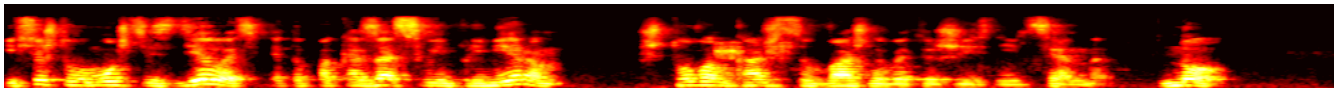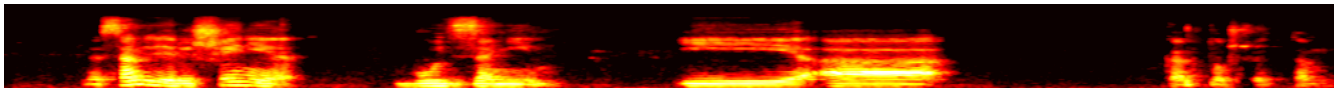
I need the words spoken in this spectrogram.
и все, что вы можете сделать, это показать своим примером, что вам кажется важно в этой жизни и ценно. Но На самом деле решение будет за ним. И а, как то, что там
